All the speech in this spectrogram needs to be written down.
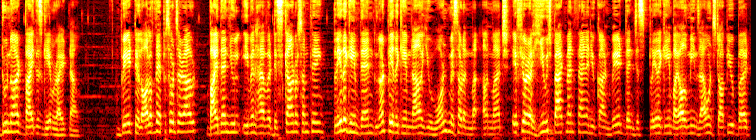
do not buy this game right now. Wait till all of the episodes are out. By then you'll even have a discount or something. Play the game then. Do not play the game now. You won't miss out on, mu on much. If you're a huge Batman fan and you can't wait, then just play the game by all means. I won't stop you, but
